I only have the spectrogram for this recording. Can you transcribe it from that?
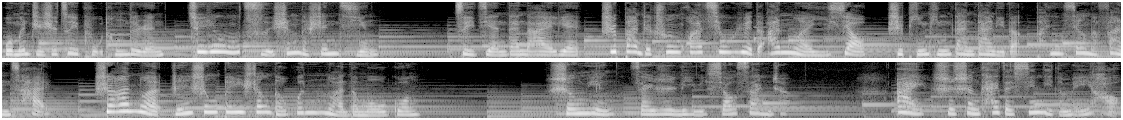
我们只是最普通的人，却拥有此生的深情。最简单的爱恋，是伴着春花秋月的安暖一笑，是平平淡淡里的喷香的饭菜，是安暖人生悲伤的温暖的眸光。生命在日历里消散着，爱是盛开在心里的美好。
